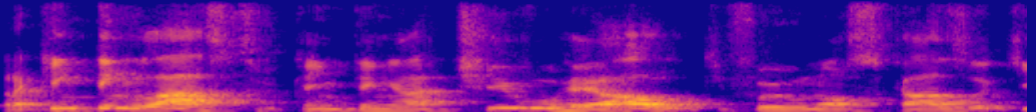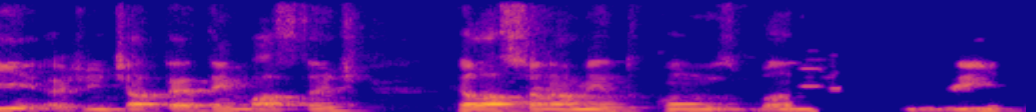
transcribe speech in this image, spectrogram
para quem tem lastro, quem tem ativo real, que foi o nosso caso aqui, a gente até tem bastante relacionamento com os bancos também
